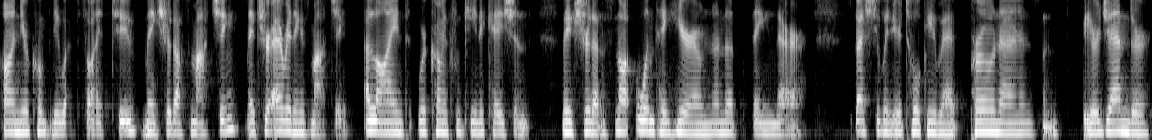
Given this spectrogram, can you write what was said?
on your company website too. Make sure that's matching. Make sure everything is matching, aligned. We're coming from communications. Make sure that it's not one thing here and another thing there, especially when you're talking about pronouns and your gender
